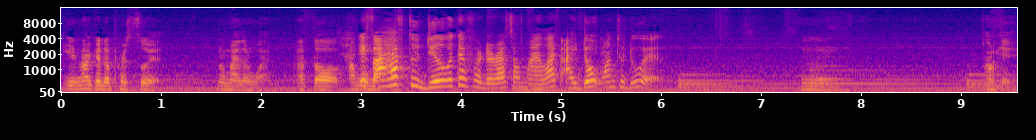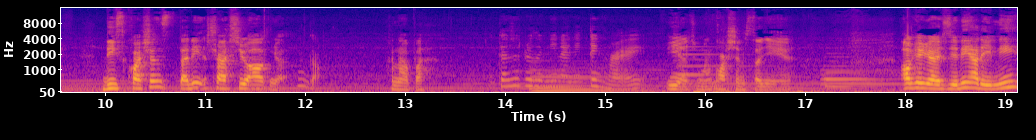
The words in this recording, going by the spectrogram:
you're not gonna pursue it, no matter what. Atau kamu If I have to deal with it for the rest of my life, I don't want to do it. Hmm. Oke. These questions tadi stress you out nggak? Enggak. Kenapa? It doesn't really mean anything, right? Iya, cuma questions tanya ya. Oke guys, jadi hari ini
